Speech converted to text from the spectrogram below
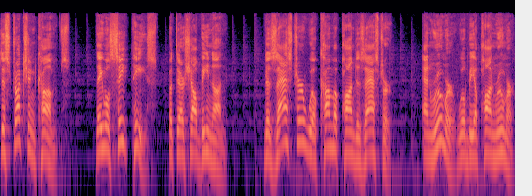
Destruction comes. They will seek peace, but there shall be none. Disaster will come upon disaster, and rumor will be upon rumor.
